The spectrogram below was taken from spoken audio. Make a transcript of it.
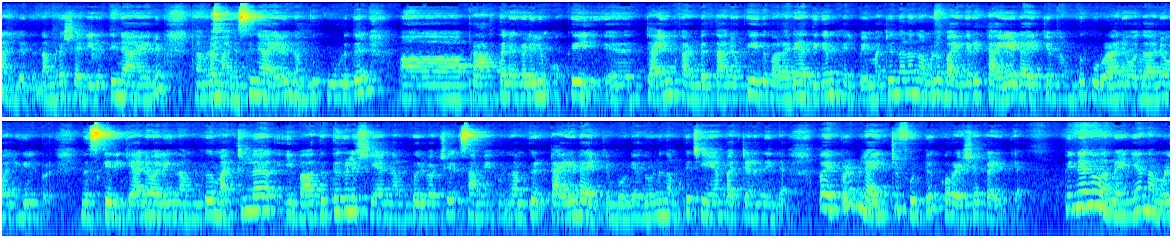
നല്ലത്. നമ്മുടെ ശരീരത്തിനായാലും നമ്മുടെ മനസ്സിനായാലും നമുക്ക് കൂടുതൽ പ്രാർത്ഥനകളിലും ഒക്കെ ടൈം കണ്ടെത്താനൊക്കെ ഇത് വളരെയധികം ഹെൽപ്പ് ചെയ്യും. മറ്റൊന്നാണ് നമ്മൾ ഭയങ്കര ടയേർഡ് ആയിരിക്കും. നമുക്ക് ഖുർആൻ ഓതാനോ അല്ലെങ്കിൽ നിസ്കരിക്കാനോ അല്ലെങ്കിൽ നമുക്ക് മറ്റുള്ള ഇബാദത്തുകൾ ചെയ്യാൻ നമുക്ക് ഒരുപക്ഷെ സമയം നമുക്ക് ടയേർഡ് ആയിരിക്കും ബോഡി അതുകൊണ്ട് നമുക്ക് ചെയ്യാൻ പറ്റണമെന്നില്ല. അപ്പോൾ എപ്പോഴും ലൈറ്റ് ഫുഡ് കുറേശ്ശെ കഴിക്കാം. പിന്നെന്ന് പറഞ്ഞു കഴിഞ്ഞാൽ നമ്മൾ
